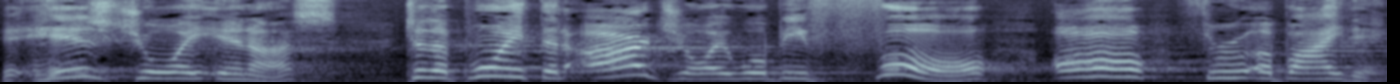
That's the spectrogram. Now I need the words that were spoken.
His joy in us, to the point that our joy will be full all through abiding.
